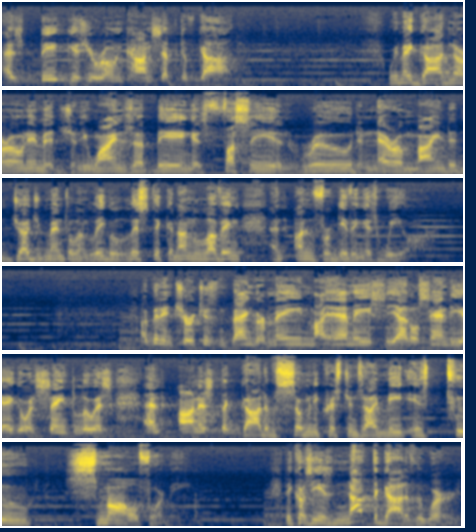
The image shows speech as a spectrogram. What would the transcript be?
as big as your own concept of God. We make God in our own image, and he winds up being as fussy and rude and narrow minded and judgmental and legalistic and unloving and unforgiving as we are. I've been in churches in Bangor, Maine, Miami, Seattle, San Diego, and St. Louis, and honest, the God of so many Christians I meet is too small for me. Because he is not the God of the Word.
